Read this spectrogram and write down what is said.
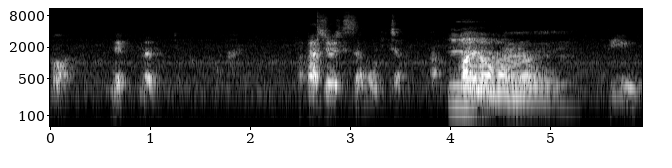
まあね、なんだっけ、高橋良樹さんが降りちゃった。はいはいはいていうのと、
